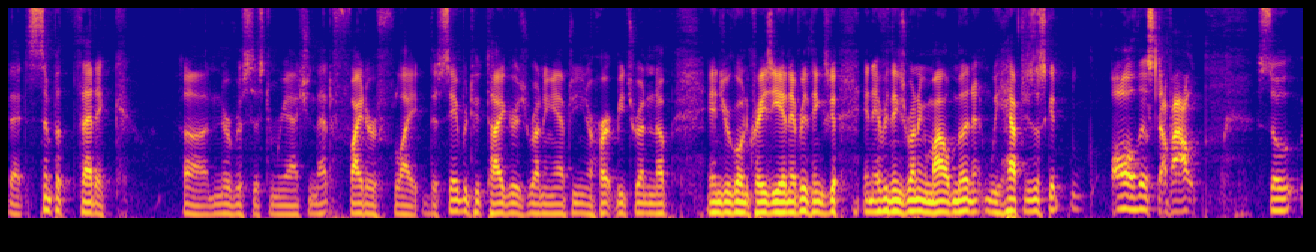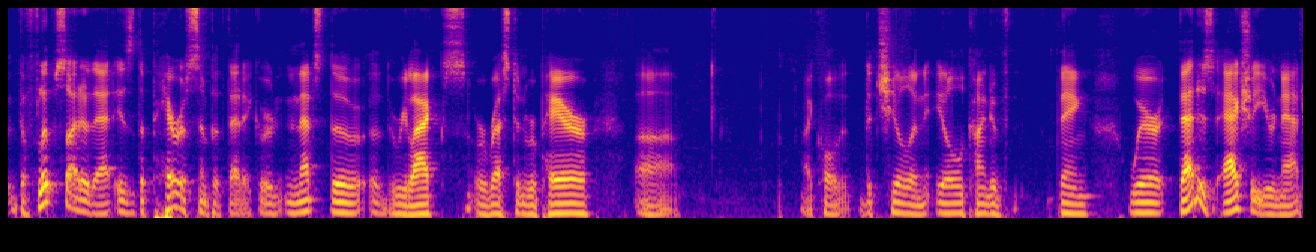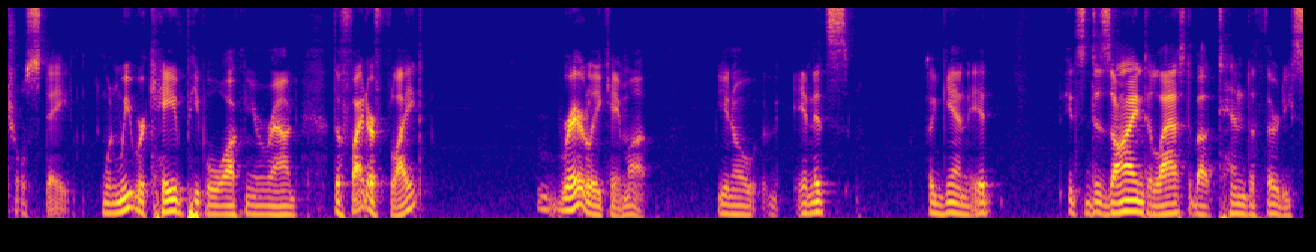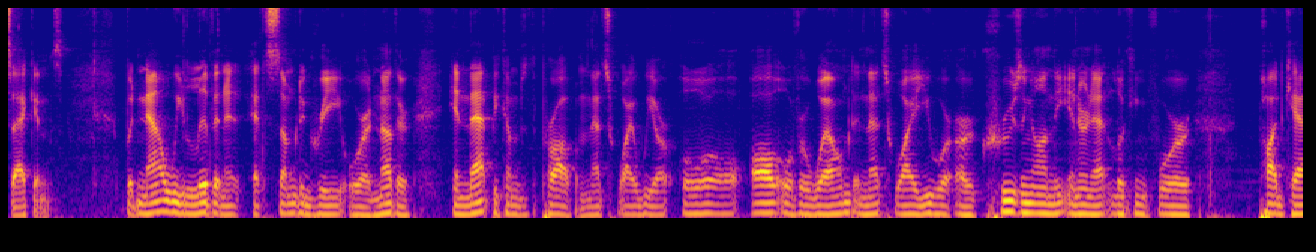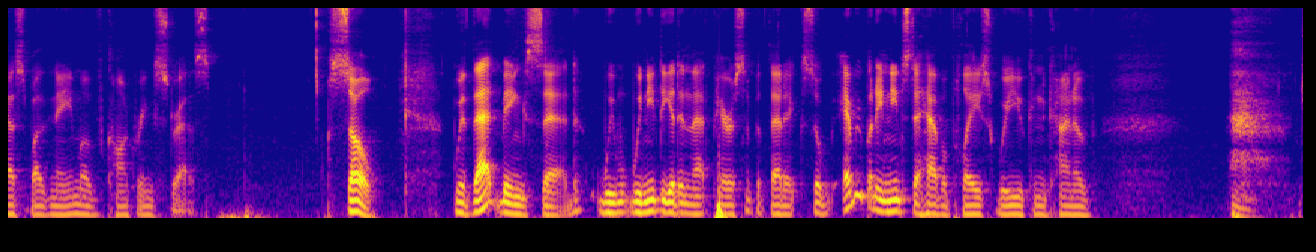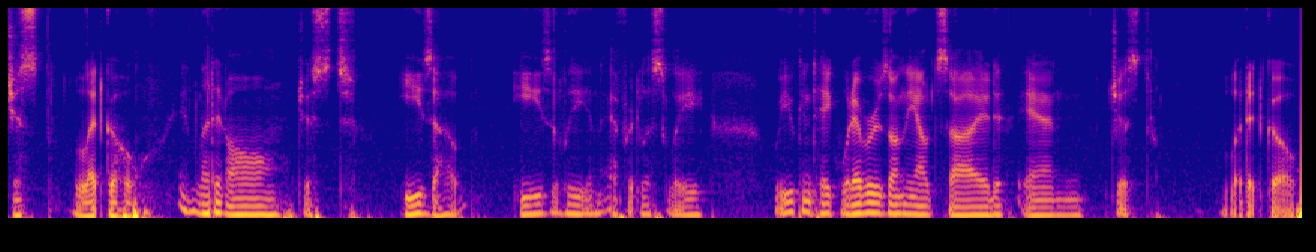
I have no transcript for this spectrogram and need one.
that sympathetic uh, nervous system reaction, that fight or flight. The saber-tooth tiger is running after you, your heartbeat's running up, and you're going crazy, and everything's good, and everything's running a mile a minute. And we have to just get all this stuff out. So the flip side of that is the parasympathetic, or and that's the, uh, the relax or rest and repair. Uh, I call it the chill and ill kind of thing, where that is actually your natural state. When we were cave people walking around, the fight or flight rarely came up, you know, and it's again it it's designed to last about 10 to 30 seconds but now we live in it at some degree or another and that becomes the problem. That's why we are all all overwhelmed and that's why you are, are cruising on the internet looking for podcasts by the name of conquering stress. So with that being said we, we need to get in that parasympathetic so everybody needs to have a place where you can kind of just let go and let it all just ease out easily and effortlessly, where you can take whatever is on the outside and just let it go.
